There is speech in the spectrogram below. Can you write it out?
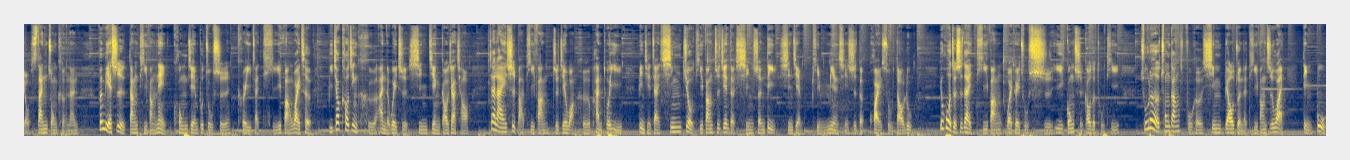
有三种可能，分别是当堤防内空间不足时，可以在堤防外侧比较靠近河岸的位置新建高架桥；再来是把堤防直接往河畔推移。并且在新旧堤防之间的新生地新建平面形式的快速道路，又或者是在堤防外推出十一公尺高的土堤，除了充当符合新标准的堤防之外，顶部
